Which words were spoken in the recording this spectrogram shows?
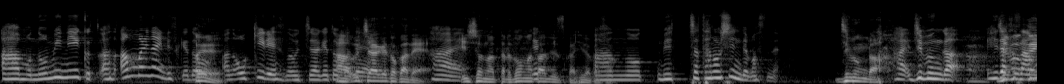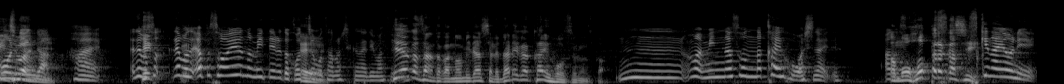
ああもう飲みに行くとああんまりないんですけど、ええ。あの大きいレースの打ち上げとかで。あ打ち上げとかで、はい。一緒になったらどんな感じですか？日高さん。あのめっちゃ楽しんでますね。自分が？はい自分が。日高さん本人が。はい。でもでもやっぱそういうの見てるとこっちも楽しくなりますね、日高さんとか飲み出したら誰が介抱するんですか？うーんまあみんなそんな解放はしないですあもうほったらかし。好きなように、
